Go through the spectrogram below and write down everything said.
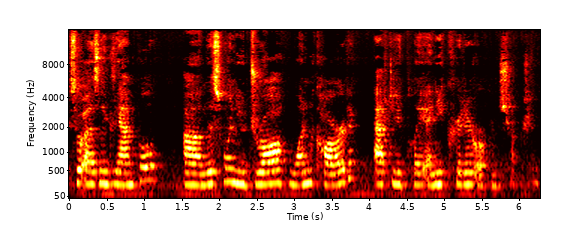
So as an example, um, this one you draw one card after you play any critter or construction.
